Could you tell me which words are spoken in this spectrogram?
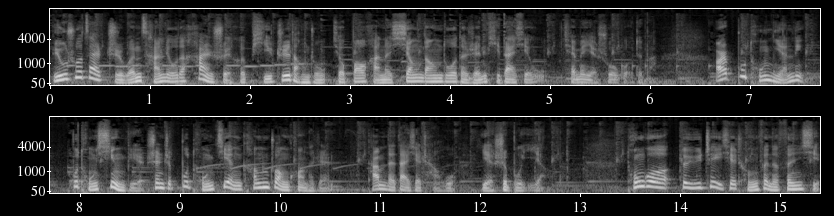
比如说，在指纹残留的汗水和皮脂当中，就包含了相当多的人体代谢物。前面也说过，对吧？而不同年龄、不同性别，甚至不同健康状况的人，他们的代谢产物也是不一样的。通过对于这些成分的分析，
